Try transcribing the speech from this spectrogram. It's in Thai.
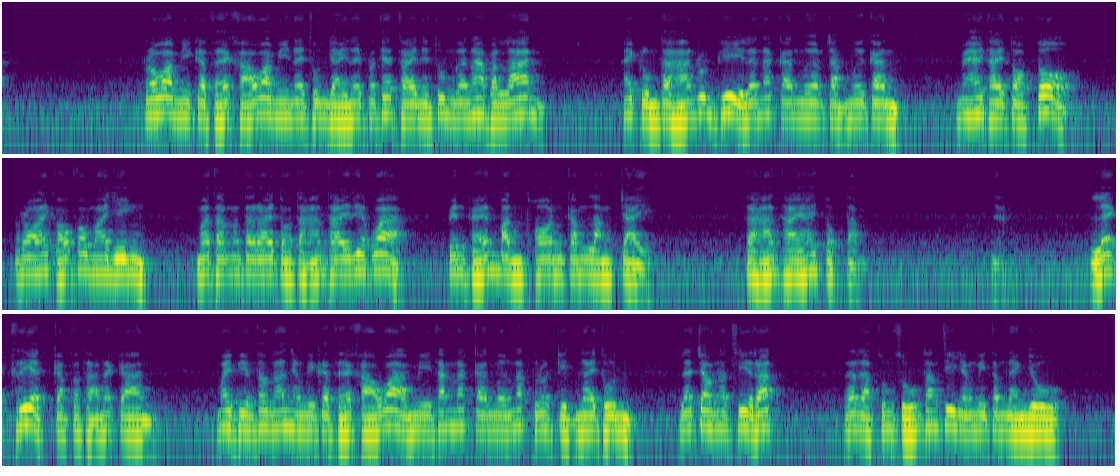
เพราะว่ามีกระแสข่าวว่ามีนายทุนใหญ่ในประเทศไทยในทุ่มเงิน 5,000 ล้าน ให้กลุ่มทหารรุ่นพี่และนักการเมืองจับมือกัน ไม่ให้ไทยตอบโต้ รอให้เขาเข้ามายิง มาทำอันตรายต่อทหารไทยเรียกว่า เป็นแผนบั่นทอนกำลังใจ ทหารไทยให้ตกต่ำและเครียดกับสถานการณ์ ไม่เพียงเท่านั้นยังมีกระแสข่าวว่ามีทั้งนักการเมืองนักธุรกิจนายทุน และเจ้าหน้าที่รัฐ ระดับสูงๆทั้งที่ยังมีตำแหน่งอยู่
